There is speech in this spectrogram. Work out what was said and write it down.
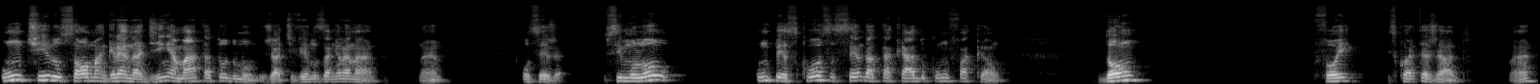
um tiro só, uma granadinha mata todo mundo. Já tivemos a granada. Né? Ou seja, simulou um pescoço sendo atacado com um facão. Dom foi esquartejado. Né?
